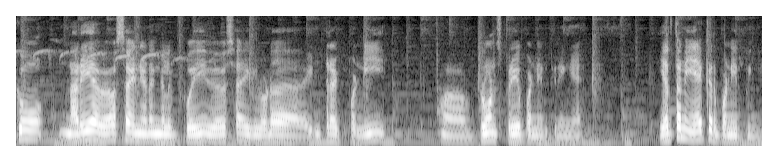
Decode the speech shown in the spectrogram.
வரைக்கும் நிறைய விவசாய நிலங்களுக்கு போய் விவசாயிகளோட இன்ட்ராக்ட் பண்ணி ட்ரோன் ஸ்ப்ரே பண்ணியிருக்கிறீங்க எத்தனை ஏக்கர் பண்ணியிருப்பீங்க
